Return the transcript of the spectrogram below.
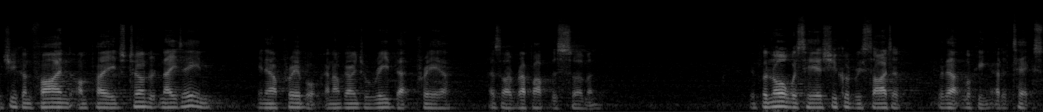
which you can find on page 218 in our prayer book. And I'm going to read that prayer as I wrap up this sermon. If Lenore was here, she could recite it without looking at a text,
